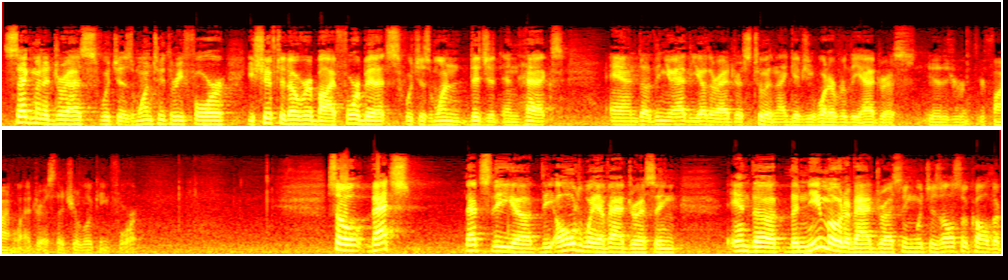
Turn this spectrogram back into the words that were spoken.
segment address, which is 1234, you shift it over by 4 bits, which is one digit in hex, and uh, then you add the other address to it, and that gives you whatever the address is, your, your final address that you're looking for. So that's, that's the, uh, the old way of addressing. In the, the new mode of addressing, which is also called the,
